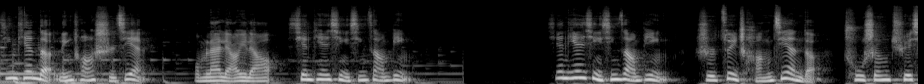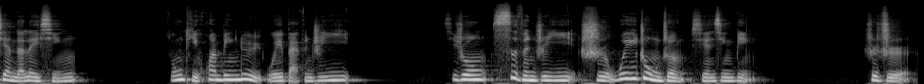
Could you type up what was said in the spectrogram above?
今天的临床实践。我们来聊一聊先天性心脏病。先天性心脏病是最常见的出生缺陷的类型，总体患病率为百分之一，其中四分之一是危重症先心病，是指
